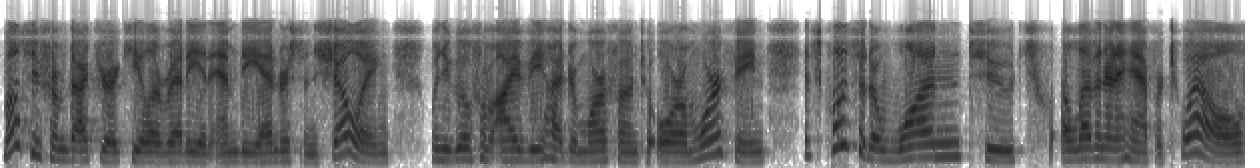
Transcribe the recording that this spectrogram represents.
mostly from Dr. Akhila Reddy and MD Anderson showing when you go from IV hydromorphone to oral morphine, it's closer to 1 to 11 and a half half or 12,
